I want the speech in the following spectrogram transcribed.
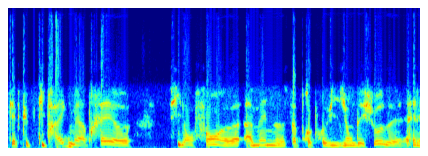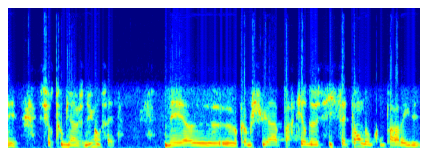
quelques petites règles, mais après, euh, si l'enfant euh, amène sa propre vision des choses, elle est surtout bienvenue en fait. Mais euh, comme je suis à partir de 6-7 ans, donc on part avec des,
